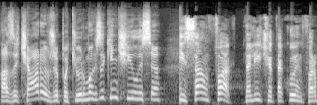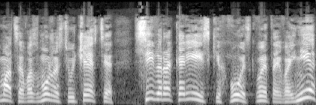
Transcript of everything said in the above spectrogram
А зачари вже по тюрмах закінчилися. И сам факт наличия такой информации о возможности участия северокорейских войск в этой войне,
